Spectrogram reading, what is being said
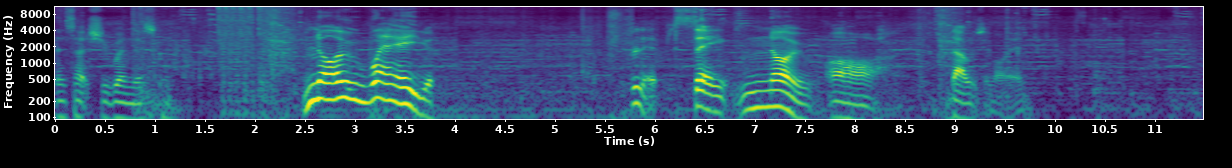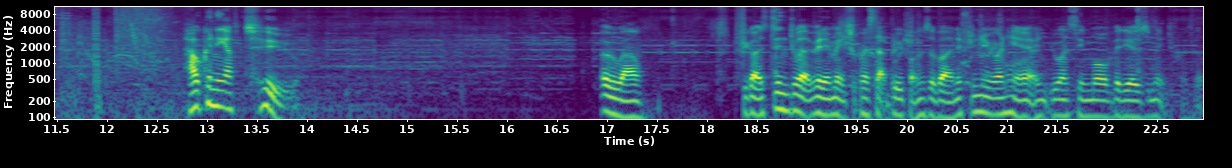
Let's actually win this No way! Flip, say no. Oh, that was annoying. How can he have two? Oh well. If you guys did enjoy that video, make sure to press that blue thumbs up button. If you're new around here and you want to see more videos, make sure to press that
